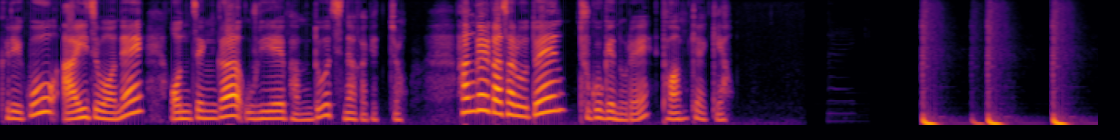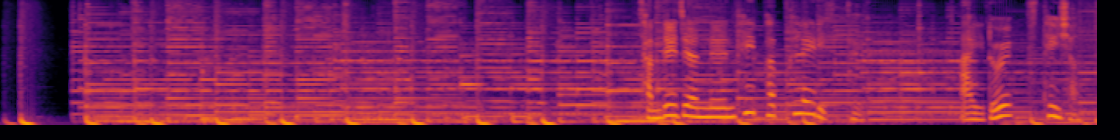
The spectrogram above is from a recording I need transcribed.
그리고 아이즈원의 언젠가 우리의 밤도 지나가겠죠. 한글 가사로 된 두 곡의 노래 더 함께 할게요. 잠들지 않는 K-팝 플레이리스트 아이돌 스테이션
